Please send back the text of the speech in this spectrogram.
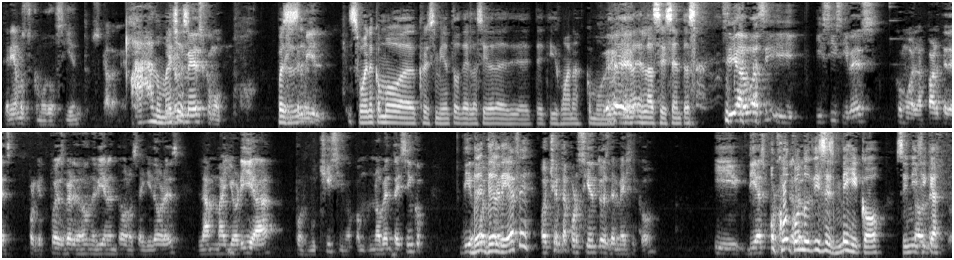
teníamos como 200 cada mes. Ah, no Y en un manches. mes como Pues 20 mil. suena como el crecimiento de la ciudad de, de- de Tijuana, como en, en las 60. Sí, algo así. Y, y sí, si ves como la parte de, porque puedes ver de dónde vienen todos los seguidores, la mayoría, por muchísimo, como 95, ¿De- ¿Del 80%, DF? 80% es de México y 10%... Cu- Cuando de- dices México, significa México.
